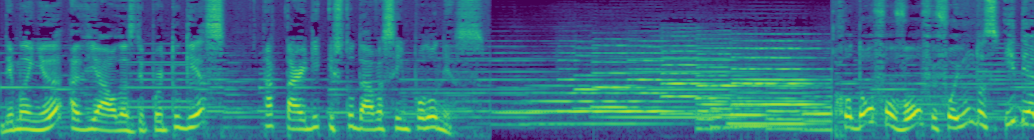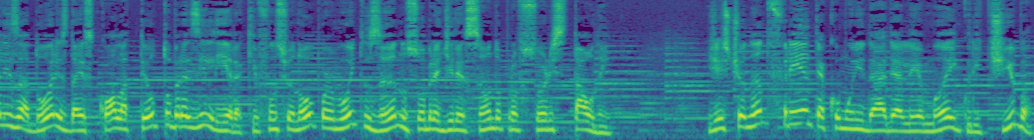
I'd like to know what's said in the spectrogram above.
De manhã havia aulas de português, à tarde estudava-se em polonês. Rodolfo Wolff foi um dos idealizadores da escola teuto-brasileira, que funcionou por muitos anos sob a direção do professor Stauden. Gestionando frente à comunidade alemã em Curitiba,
